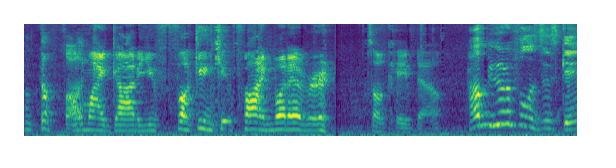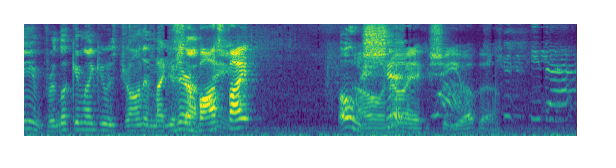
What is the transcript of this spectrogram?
What the fuck? oh my god, are you fucking ki- fine? Whatever. It's all caved out. How beautiful is this game for looking like it was drawn in Microsoft? Is there a boss Paint? fight? Oh, Oh shit. no, it can shoot you up though. Did you see that?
